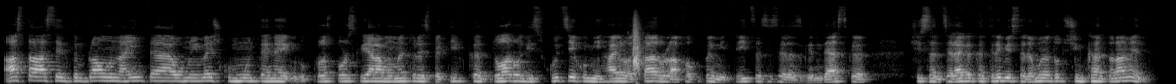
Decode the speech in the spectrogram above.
Asta se întâmpla înaintea unui meci cu Muntenegru. Prospor scria la momentul respectiv că doar o discuție cu Mihai Rotaru l-a făcut pe Mitriță să se răzgândească și să înțeleagă că trebuie să rămână totuși în cantonament.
